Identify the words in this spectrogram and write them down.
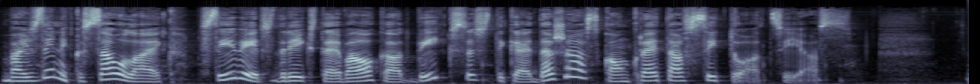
Vai zini, ka savulaik sievietes drīkstēja valkāt bikses tikai dažās konkrētās situācijās?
